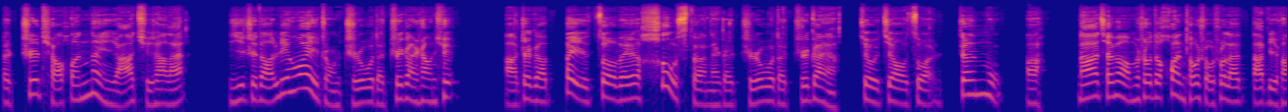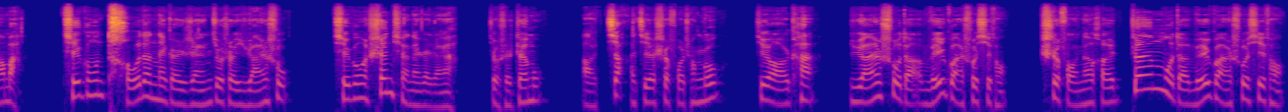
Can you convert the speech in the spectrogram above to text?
的枝条或嫩芽取下来，移植到另外一种植物的枝干上去。啊，这个被作为 host 的那个植物的枝干呀，就叫做真木啊。拿前面我们说的换头手术来打比方吧，提供头的那个人就是原树，提供身体的那个人啊就是真木啊。嫁接是否成功，就要看原树的维管束系统是否能和真木的维管束系统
